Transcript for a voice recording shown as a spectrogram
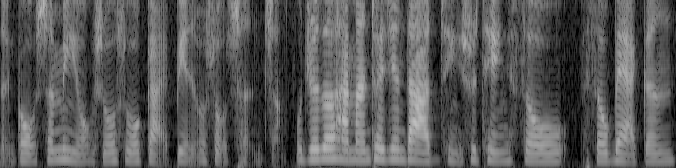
能够生命有所所改变，有所成长。我觉得还蛮推荐大家听去听 So So Bad 跟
